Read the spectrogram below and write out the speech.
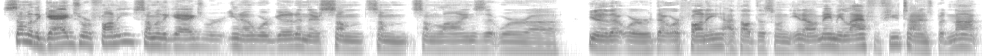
Some of the gags were funny. Some of the gags were, you know, were good, and there's some some some lines that were, uh, you know, that were that were funny. I thought this one, you know, it made me laugh a few times, but not.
